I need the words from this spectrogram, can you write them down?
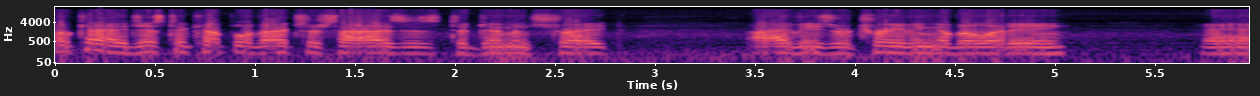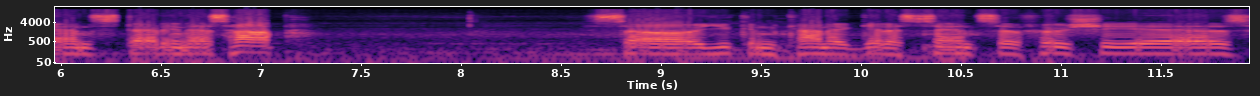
Okay, just a couple of exercises to demonstrate Ivy's retrieving ability and steadiness up. So you can kind of get a sense of who she is,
